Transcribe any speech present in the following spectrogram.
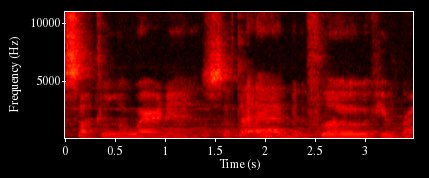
Subtle awareness of the ebb and flow of your breath.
